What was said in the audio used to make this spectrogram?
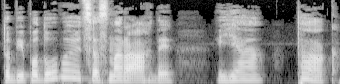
Тобі подобаються смарагди? Я так.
